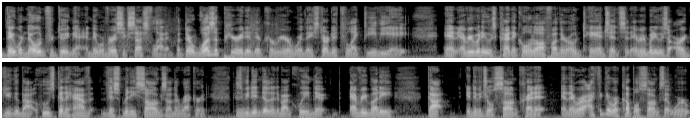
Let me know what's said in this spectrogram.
They were known for doing that, and they were very successful at it. But there was a period in their career where they started to like deviate, and everybody was kind of going off on their own tangents, and everybody was arguing about who's going to have this many songs on the record. Because if you didn't know that about Queen, there everybody got individual song credit, and there were I think there were a couple songs that were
